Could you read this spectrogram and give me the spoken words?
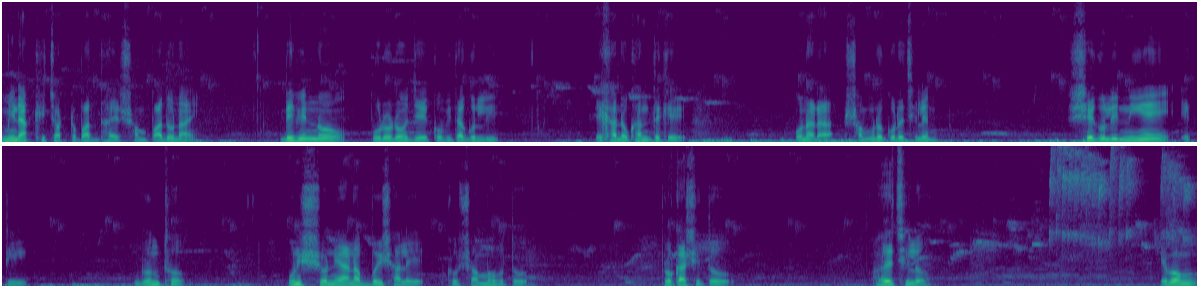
মীনাক্ষী চট্টোপাধ্যায়ের সম্পাদনায় বিভিন্ন পুরনো যে কবিতাগুলি এখান ওখান থেকে ওনারা সংগ্রহ করেছিলেন। সেগুলি নিয়ে একটি গ্রন্থ উনিশশো নিরানব্বই সালে খুব সম্ভবত প্রকাশিত হয়েছিল। এবং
